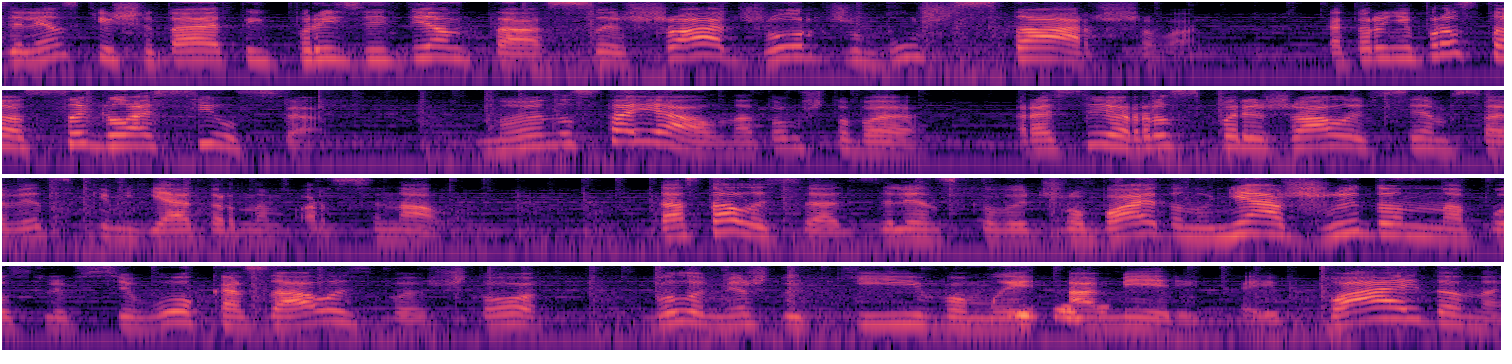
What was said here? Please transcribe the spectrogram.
Зеленский считает и президента США Джорджа Буш-старшего, который не просто согласился, но и настоял на том, чтобы Россия распоряжалась всем советским ядерным арсеналом. Досталось от Зеленского и Джо Байдену неожиданно после всего, казалось бы, что было между Киевом и Америкой. Байдена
